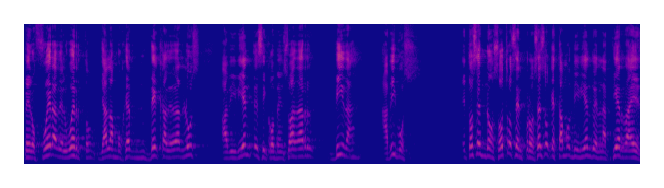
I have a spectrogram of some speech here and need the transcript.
pero fuera del huerto ya la mujer deja de dar luz a vivientes y comenzó a dar vida a vivos. Entonces nosotros el proceso que estamos viviendo en la tierra es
